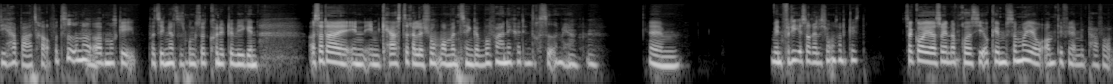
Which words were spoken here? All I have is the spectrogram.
de har bare travlt for tiden, mm. og måske på et senere tidspunkt, så connecter vi igen. Og så er der en, en kæreste-relation, hvor man tænker, hvorfor er han ikke rigtig interesseret mere? Mm. Øhm, men fordi jeg så er relationsanarkist, så går jeg så ind og prøver at sige, okay, men så må jeg jo omdefinere mit parforhold.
